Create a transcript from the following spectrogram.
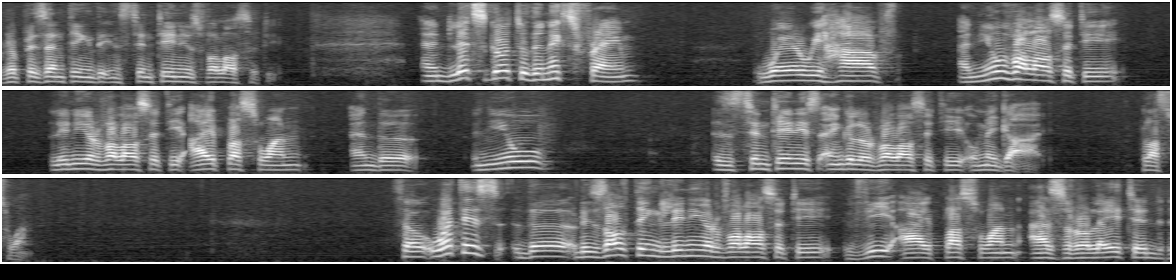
representing the instantaneous velocity. And let's go to the next frame where we have a new velocity, linear velocity i plus 1, and the new instantaneous angular velocity omega i plus 1. So what is the resulting linear velocity vi plus 1 as related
